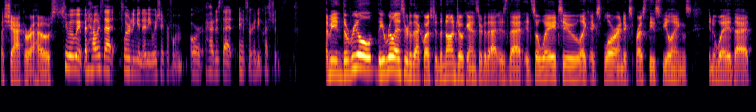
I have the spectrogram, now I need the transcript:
a shack, or a house? Okay, wait, wait, but how is that flirting in any way, shape, or form? Or how does that answer any questions? I mean, the real the real answer to that question, the non joke answer to that, is that it's a way to like explore and express these feelings in a way that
